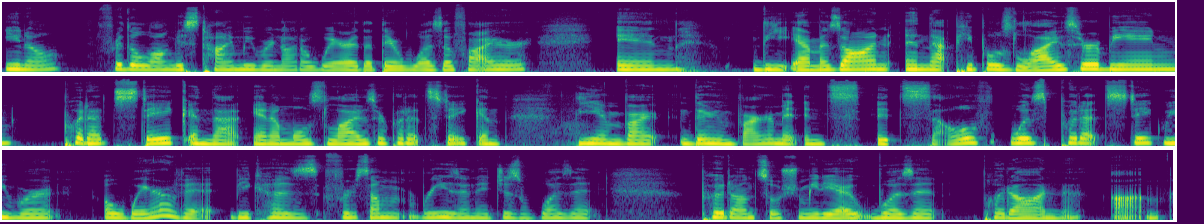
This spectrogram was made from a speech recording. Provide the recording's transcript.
You know, for the longest time, we were not aware that there was a fire in the Amazon and that people's lives are being put at stake and that animals' lives are put at stake and the envi- the environment in itself was put at stake, we weren't aware of it because for some reason it just wasn't put on social media. It wasn't put on um,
